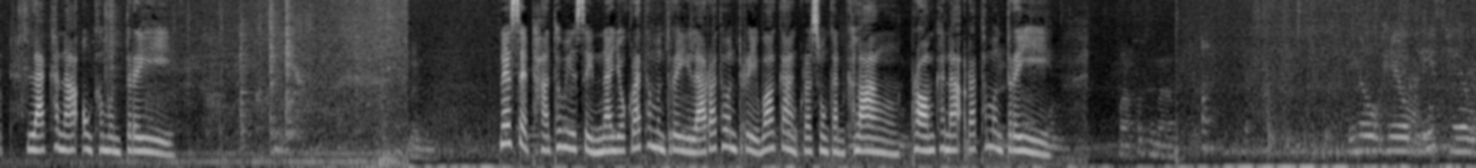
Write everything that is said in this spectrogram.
ส และคณะองคมนตรีในเศรษฐาทวีสินนายกรัฐมนตรีและรัฐมนตรีว่าการกระทรวงการคลัง พร้อมคณะรัฐมนตรี help help please help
